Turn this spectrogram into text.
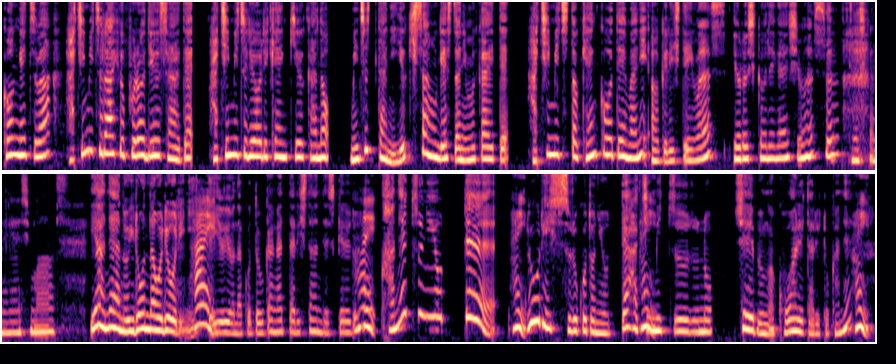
今月は、はちみつライフプロデューサーで、はちみつ料理研究家の水谷ゆきさんをゲストに迎えて、蜂蜜と健康テーマにお送りしています。よろしくお願いします。よろしくお願いします。いやね、あの、いろんなお料理にっていうようなことを伺ったりしたんですけれども、はい、加熱によって、はい、料理することによって蜂蜜の成分が壊れたりとかね、はい、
